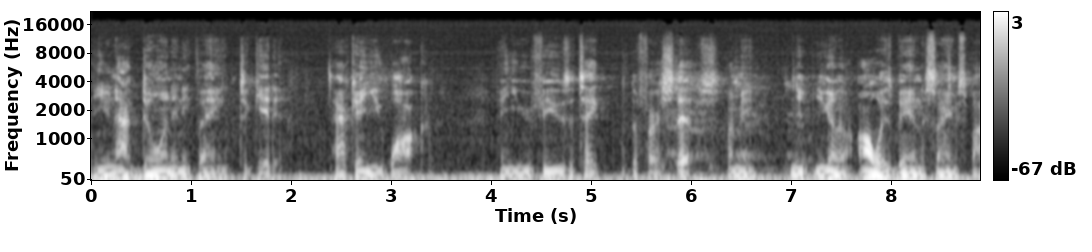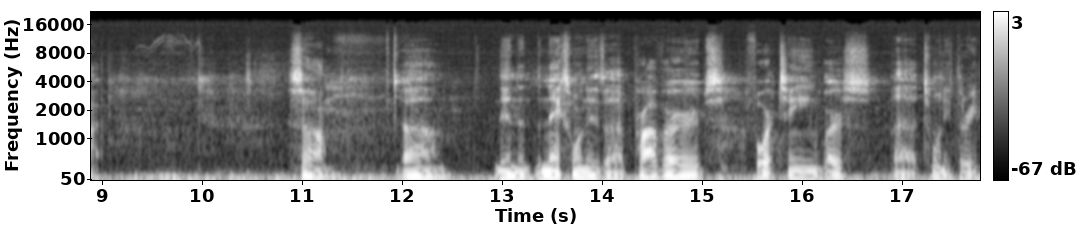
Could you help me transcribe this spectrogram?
and you're not doing anything to get it? How can you walk and you refuse to take the first steps? I mean, you're gonna always be in the same spot. So, um, then the, the, next one is uh, Proverbs 14, verse uh, 23,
